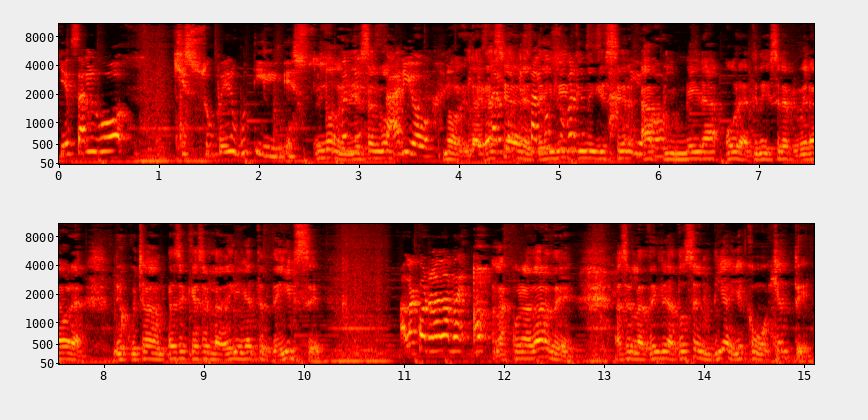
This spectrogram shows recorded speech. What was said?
y es algo que es súper útil, es No, súper algo. necesario. No, la Es gracia de algo daily tiene que ser a primera hora. Tiene que ser a primera hora. Yo he escuchado a empresas que hacen la daily antes de irse. A la cuatro de la tarde. A las 4 de la tarde. Hacen la daily a las 12 del día y es como gente.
